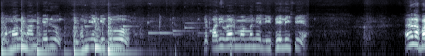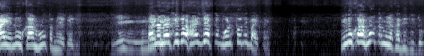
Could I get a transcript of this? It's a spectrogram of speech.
તમારું કામ કર્યું તમે કીધું કે પરિવારમાં મને લીધેલી છે એટલે ભાઈ એનું કામ હું તમને એ- તને મેં કીધું હા છે કે બોલતો નહીં ભાઈ કઈ. એનું કામ હું તમને કરી દીધું?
